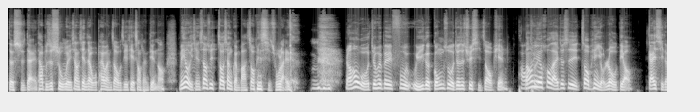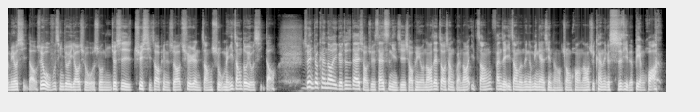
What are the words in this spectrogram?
的时代，它不是数位，像现在我拍完照我直接可以上传电脑，没有以前是要去照相馆把照片洗出来的。嗯，然后我就会被赋予一个工作，就是去洗照片。然后因为后来就是照片有漏掉，该洗的没有洗到，所以我父亲就会要求我说，你就是去洗照片的时候要确认张数，每一张都有洗到。所以你就看到一个就是在小学三四年级的小朋友，然后在照相馆，然后一张翻着一张的那个命案现场的状况，然后去看那个尸体的变化。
